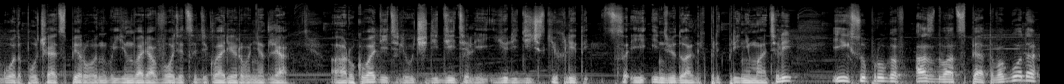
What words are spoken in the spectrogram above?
года, получается, с 1 января вводится декларирование для а, руководителей, учредителей, юридических лиц и индивидуальных предпринимателей и их супругов, а с 25 года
